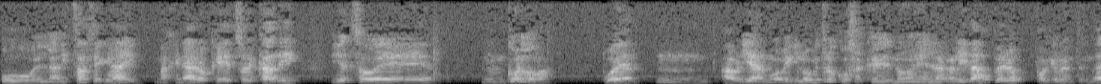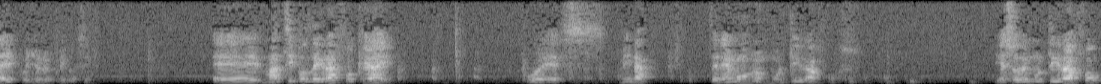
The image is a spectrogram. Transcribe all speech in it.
O en la distancia que hay. Imaginaros que esto es Cádiz y esto es mm, Córdoba, pues mm, habría 9 kilómetros, cosas que no es la realidad, pero para que lo entendáis, pues yo lo explico así. Eh, ¿Más tipos de grafos que hay? Pues, mirad, tenemos los multigrafos. Y eso de multigrafos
